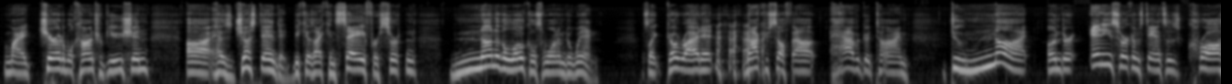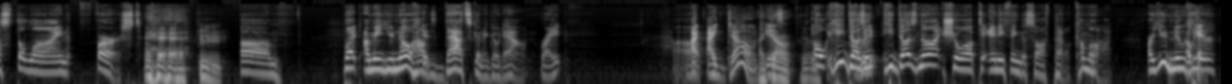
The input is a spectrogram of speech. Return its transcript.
my charitable contribution uh, has just ended because I can say for certain none of the locals want him to win. It's like go ride it, knock yourself out, have a good time. Do not, under any circumstances, cross the line first. Um, but I mean, you know how that's going to go down, right? I, I don't. I Is- don't. yeah. Oh, he doesn't. it- he does not show up to anything to soft pedal. Come on. Are you new Okay. here?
